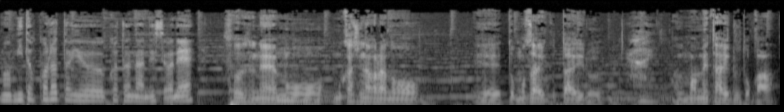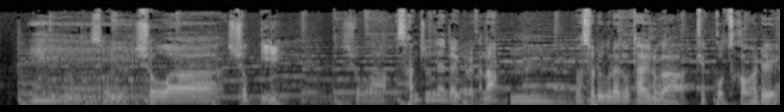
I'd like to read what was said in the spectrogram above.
もう見どころということなんですよね。そうですね、うん、もう昔ながらの、えーと、モザイクタイル、はい、あの豆タイルとか、えー、うん、そういう昭和初期昭和30年代ぐらいかな、うん、まあ、それぐらいのタイルが結構使われ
